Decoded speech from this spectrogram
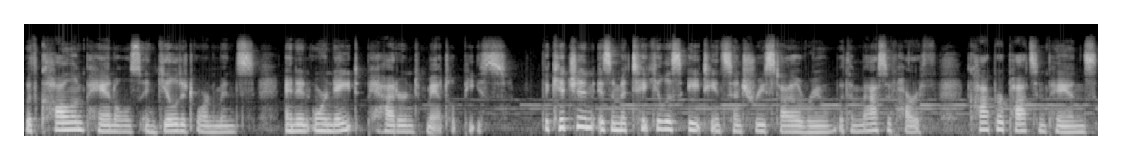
with column panels and gilded ornaments and an ornate patterned mantelpiece. The kitchen is a meticulous 18th century style room with a massive hearth, copper pots and pans,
